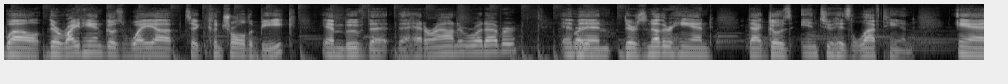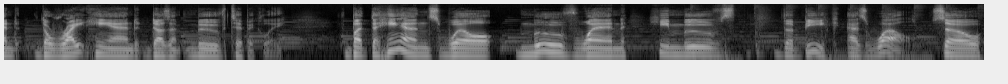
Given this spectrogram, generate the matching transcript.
Well, their right hand goes way up to control the beak and move the, the head around or whatever. And Right. then there's another hand that goes into his left hand. And the right hand doesn't move typically. But the hands will move when he moves the beak as well. So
